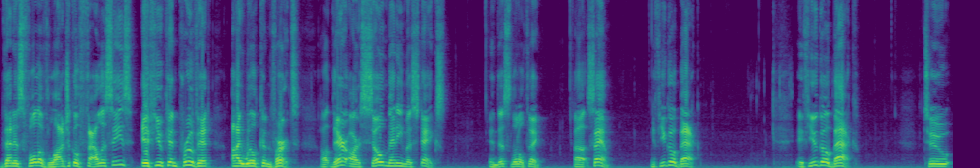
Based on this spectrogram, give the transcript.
that is full of logical fallacies? If you can prove it, I will convert. Uh, there are so many mistakes in this little thing. Uh, Sam, if you go back, if you go back to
